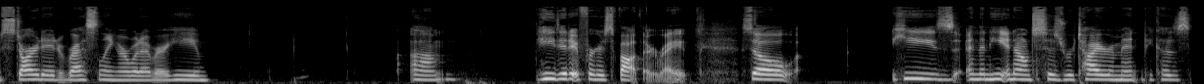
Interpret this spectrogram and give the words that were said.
started wrestling or whatever he um he did it for his father right? So he's and then he announced his retirement because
